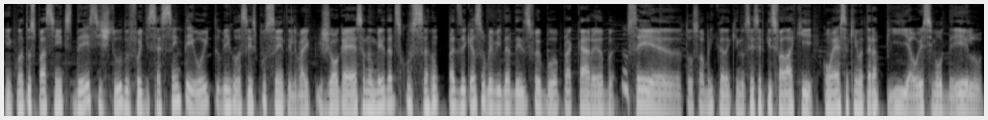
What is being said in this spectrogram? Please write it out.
Enquanto os pacientes desse estudo foi de 68,6%. Ele vai joga essa no meio da discussão para dizer que a sobrevida deles foi boa pra caramba. Não sei, eu tô só brincando aqui não sei se ele quis falar que com essa quimioterapia ou esse modelo,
